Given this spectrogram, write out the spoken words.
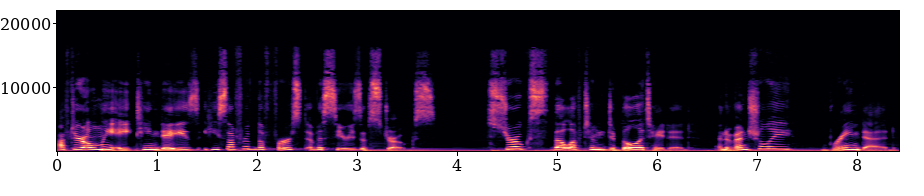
After only 18 days, he suffered the first of a series of strokes. Strokes that left him debilitated and eventually brain dead.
